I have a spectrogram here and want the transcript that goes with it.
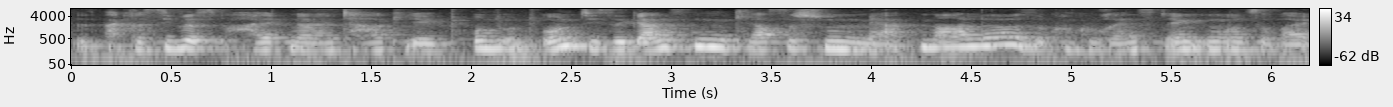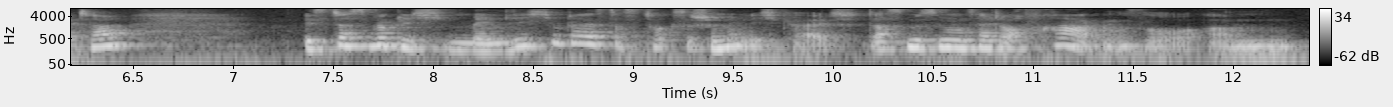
äh, aggressives Verhalten an den Tag legt und, und, und, diese ganzen klassischen Merkmale, so Konkurrenzdenken und so weiter. Ist das wirklich männlich oder ist das toxische Männlichkeit? Das müssen wir uns halt auch fragen. So, ähm,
